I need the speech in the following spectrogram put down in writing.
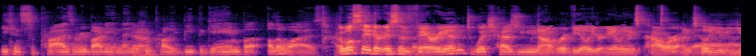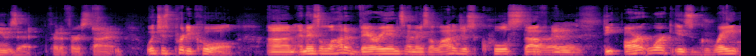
You can surprise everybody, and then Yeah. you can probably beat the game. But otherwise, I will say there is a Like- variant which has you not reveal your alien's power until Yeah. you use it for the first time, which is pretty cool. Um, and there's a lot of variants and there's a lot of just cool stuff. there and is. the artwork is great.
